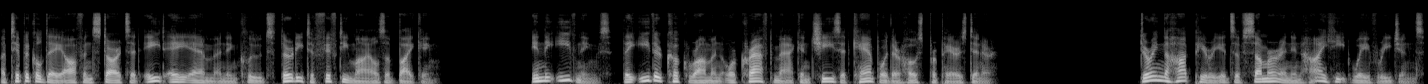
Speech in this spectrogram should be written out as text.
a typical day often starts at 8 a.m. and includes 30 to 50 miles of biking. In the evenings, they either cook ramen or Kraft mac and cheese at camp or their host prepares dinner. During the hot periods of summer and in high heat wave regions,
